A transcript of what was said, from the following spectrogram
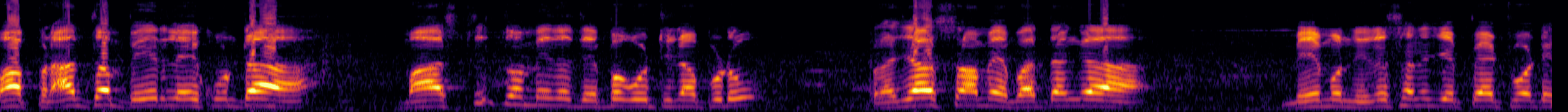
మా ప్రాంతం పేరు లేకుండా మా అస్తిత్వం మీద దెబ్బ కొట్టినప్పుడు ప్రజాస్వామ్యబద్ధంగా మేము నిరసన చెప్పేటువంటి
